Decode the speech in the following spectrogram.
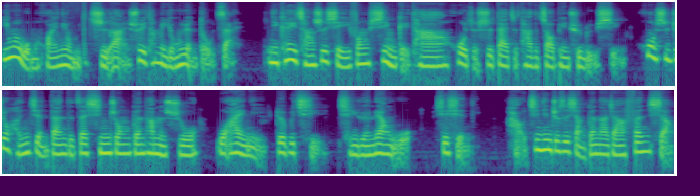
因为我们怀念我们的挚爱，所以他们永远都在。你可以尝试写一封信给他，或者是带着他的照片去旅行，或是就很简单的在心中跟他们说：“我爱你，对不起，请原谅我，谢谢你。”好，今天就是想跟大家分享。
